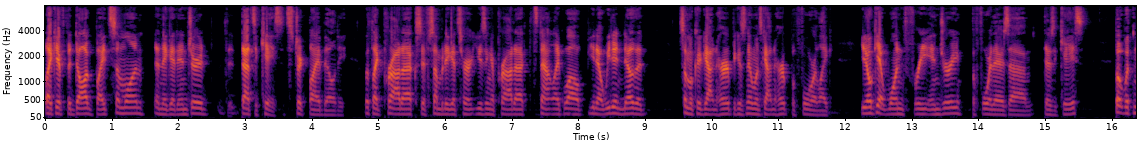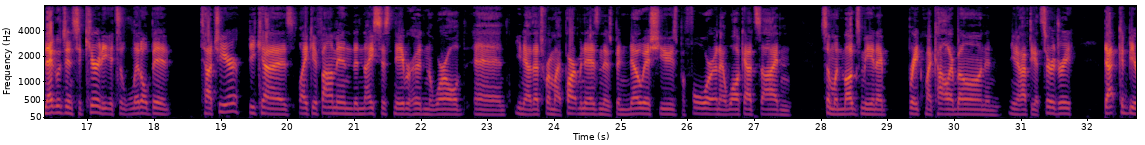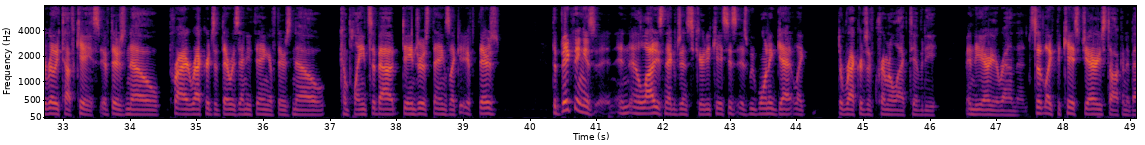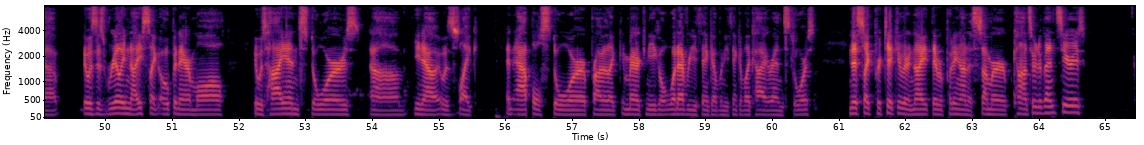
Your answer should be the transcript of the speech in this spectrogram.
Like if the dog bites someone and they get injured, that's a case. It's strict liability with like products if somebody gets hurt using a product it's not like well you know we didn't know that someone could have gotten hurt because no one's gotten hurt before. Like you don't get one free injury before there's a there's a case. But with negligent security it's a little bit touchier because like if I'm in the nicest neighborhood in the world and you know that's where my apartment is and there's been no issues before and I walk outside and someone mugs me and I break my collarbone and you know have to get surgery that could be a really tough case if there's no prior records that there was anything if there's no complaints about dangerous things like if there's the big thing is in, in a lot of these negligent security cases is we want to get like the records of criminal activity in the area around them. So like the case Jerry's talking about, it was this really nice like open air mall. It was high end stores. Um, you know, it was like an Apple store, probably like American Eagle, whatever you think of when you think of like higher end stores. This like particular night, they were putting on a summer concert event series,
